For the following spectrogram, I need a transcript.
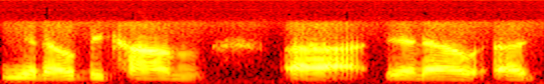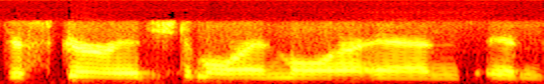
you know become uh, you know uh, discouraged more and more, and in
